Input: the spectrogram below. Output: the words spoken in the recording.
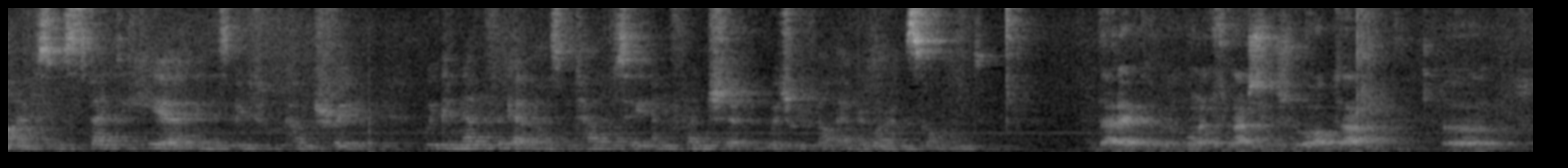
lives was spent here in this beautiful country. We can never forget the hospitality and friendship which we felt everywhere in Scotland. Da rekao, vrhunac naših života e, su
